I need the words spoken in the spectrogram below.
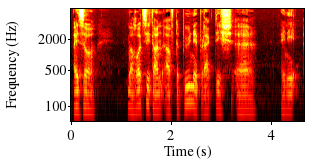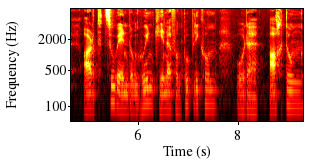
Also man hat sich dann auf der Bühne praktisch äh, eine Art Zuwendung holen können vom Publikum oder Achtung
